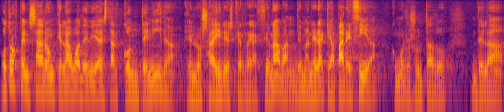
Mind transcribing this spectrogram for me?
Otros pensaron que el agua debía estar contenida en los aires que reaccionaban, de manera que aparecía como resultado de la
